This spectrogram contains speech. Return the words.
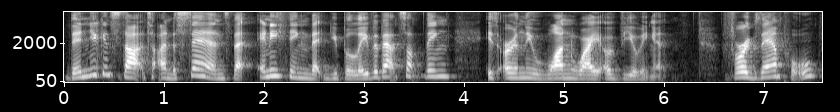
then you can start to understand that anything that you believe about something is only one way of viewing it. For example,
